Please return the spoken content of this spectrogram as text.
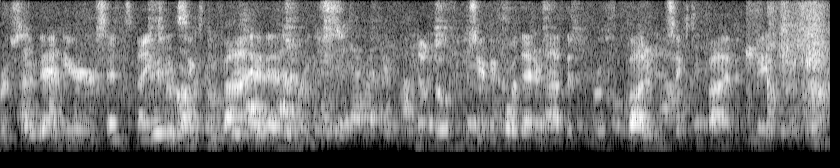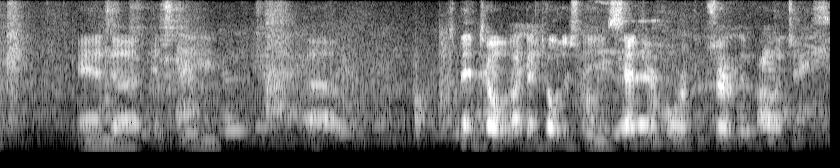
Ruth's have been here since 1965 as Ruth's. Don't know if it was here before that or not, but Ruth bought it in 65 and made the restaurant. And uh, it's the, uh, it's been told, I've been told it's the Center for Conservative Politics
